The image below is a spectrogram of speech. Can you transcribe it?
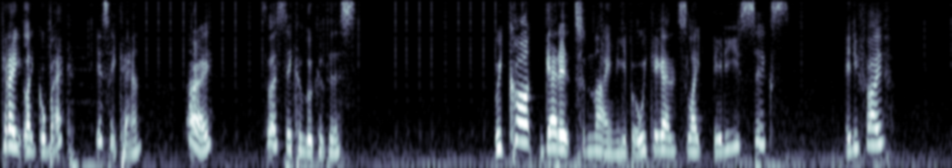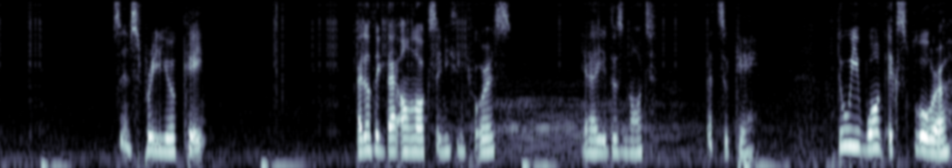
can I, like, go back? Yes, I can. Alright. So let's take a look at this. We can't get it to 90, but we can get it to, like, 86? 85? Seems pretty okay. I don't think that unlocks anything for us. Yeah, it does not. That's okay. Do we want Explorer?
